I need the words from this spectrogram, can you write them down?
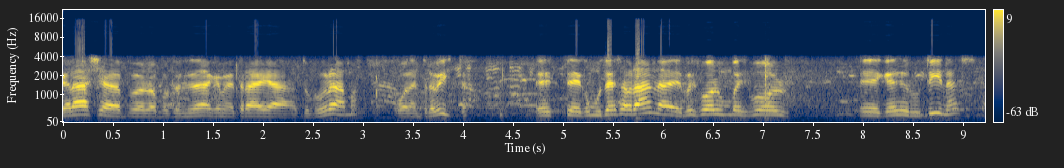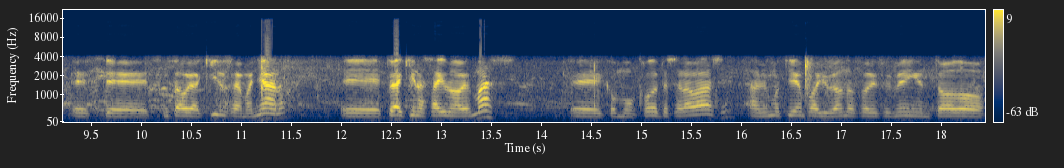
gracias por la oportunidad que me trae a tu programa o a la entrevista. Este, como ustedes sabrán, el béisbol es un béisbol eh, que es de rutinas. Este, estás hoy aquí, no sabes mañana. Eh, estoy aquí en la SAI una vez más, eh, como codo de tercera base, al mismo tiempo ayudando a Félix Firmín en todo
